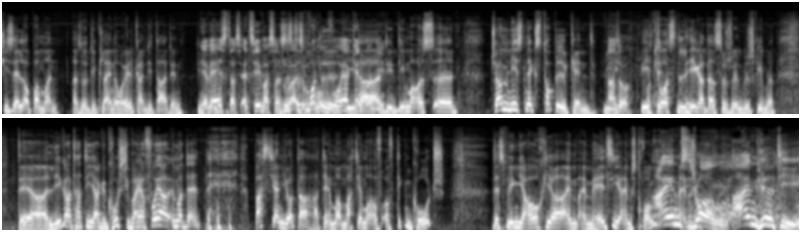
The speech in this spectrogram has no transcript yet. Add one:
Giselle Oppermann, also die kleine Heulkandidatin. Die, Ja, wer ist das? Erzähl was Das darüber. ist das also, wo- Model, woher die, kennt da, man die? die? Die man aus äh, Germany's Next Toppel kennt, wie, Ach so, wie okay. Thorsten Legert das so schön beschrieben hat. Der Legert hat die ja gecoacht, die war ja vorher immer der Bastian Jotta, hat der immer, macht ja immer auf, auf dicken Coach. Deswegen ja auch hier einem, einem Healthy, einem Strong. I'm einem strong, I'm healthy,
